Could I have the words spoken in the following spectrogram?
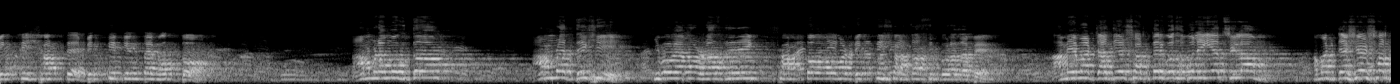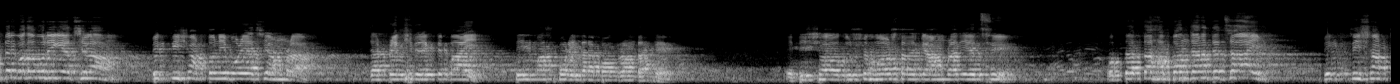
ব্যক্তির স্বার্থে, ব্যক্তির চিন্তায় মধ্য আমরা মুগ্ধ, আমরা দেখি কীভাবে আমার রাজনৈতিক স্বার্থ, আমার ব্যক্তির স্বার্থ হাসিল করা যাবে। আমি আমার জাতীয় স্বার্থের কথা বলে গিয়েছিলাম, আমার দেশের স্বার্থের কথা বলে গিয়েছিলাম ব্যক্তি স্বার্থ নিয়ে পড়ে আছি আমরা। যার প্রেক্ষিতে দেখতে পাই, তিন মাস পরে তারা প্রোগ্রাম রাখে। এই দুঃসাহস তাদেরকে আমরা দিয়েছি। অত্যন্ত আহ্বান জানাতে চাই, ব্যক্তি স্বার্থ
